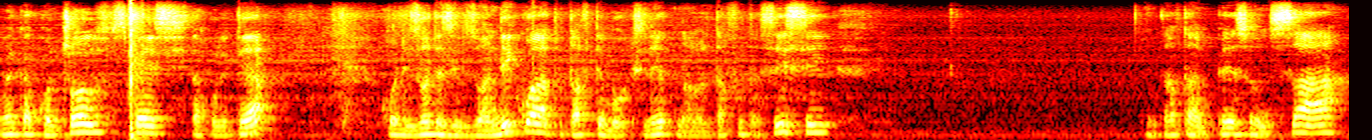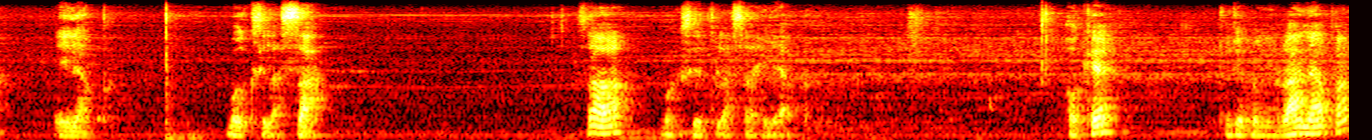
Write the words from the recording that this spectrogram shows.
Weka control space itakuletea kodi zote zilizoandikwa. Tutafute box letu tunalolitafuta sisi. Tutafuta person saa ili hapa. Box la saa. Sawa box letu la saa hili hapa okay tuje kwenye run hapa.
